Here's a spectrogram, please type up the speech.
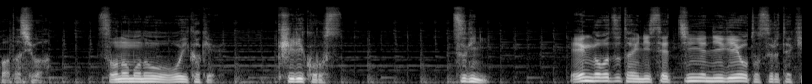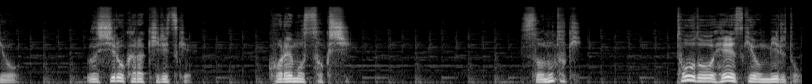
私はその者を追いかけ切り殺す。次に縁側伝いに接近へ逃げようとする敵を後ろから切りつけこれも即死。その時東堂平助を見ると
